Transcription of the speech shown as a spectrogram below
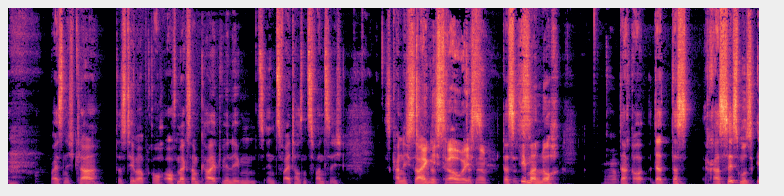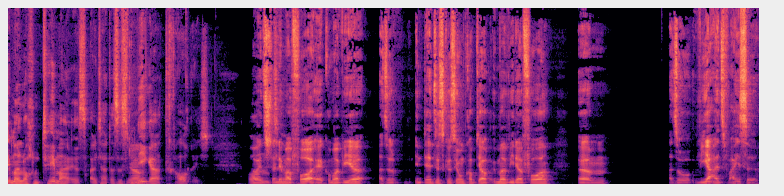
mhm. weiß nicht, klar, das Thema braucht Aufmerksamkeit. Wir leben in 2020. Es kann nicht sein, Eigentlich dass, traurig, dass, ne? dass das immer noch, ja. da, da, dass Rassismus immer noch ein Thema ist, Alter. Das ist ja. mega traurig. Und, Aber jetzt stell dir mal vor, ey, guck mal, wir, also in der Diskussion kommt ja auch immer wieder vor, ähm, also wir als Weiße,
